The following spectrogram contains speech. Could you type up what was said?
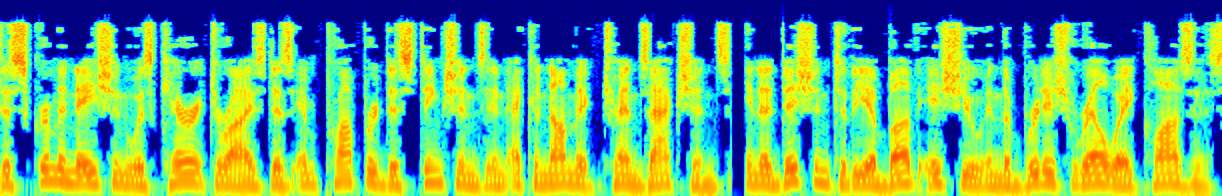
discrimination was characterized as improper distinctions in economic transactions. In addition to the above issue in the British railway clauses,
